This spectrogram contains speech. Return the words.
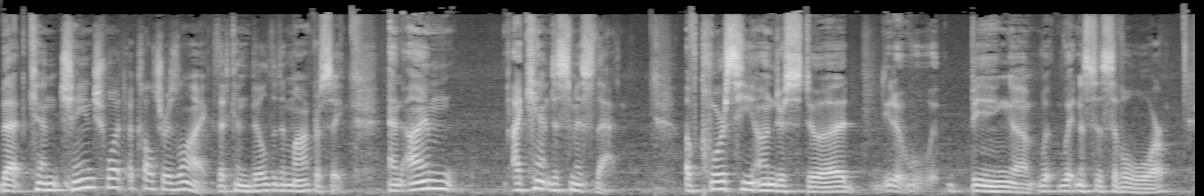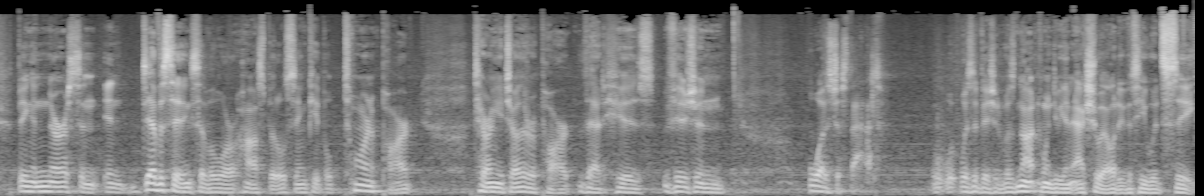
that can change what a culture is like, that can build a democracy. And I'm I can't dismiss that. Of course, he understood, you know, being um, a witness to Civil War, being a nurse in, in devastating Civil War hospitals, seeing people torn apart, tearing each other apart, that his vision was just that. Was a vision, was not going to be an actuality that he would see.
